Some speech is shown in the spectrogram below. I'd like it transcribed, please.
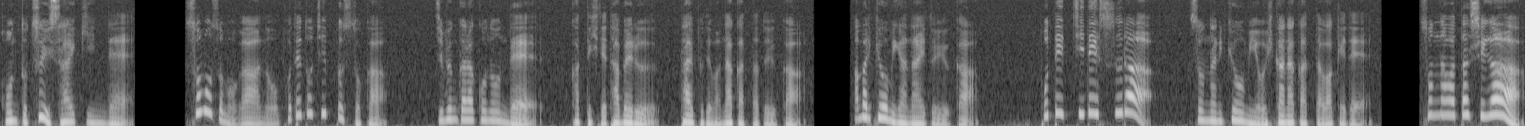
ほんとつい最近でそもそもがあのポテトチップスとか自分から好んで買ってきて食べるタイプではなかったというかあまり興味がないというかポテチですらそんなに興味を引かなかったわけでそんな私が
